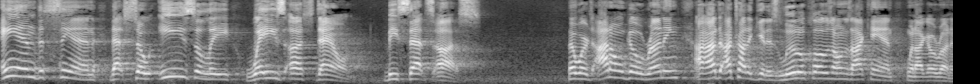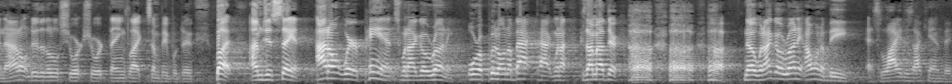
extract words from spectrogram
and the sin that so easily weighs us down, besets us. In other words, I don't go running. I, I, I, try to get as little clothes on as I can when I go running. I don't do the little short, short things like some people do. But I'm just saying, I don't wear pants when I go running or I put on a backpack when I, because I'm out there. Uh, uh, uh. No, when I go running, I want to be as light as I can be.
